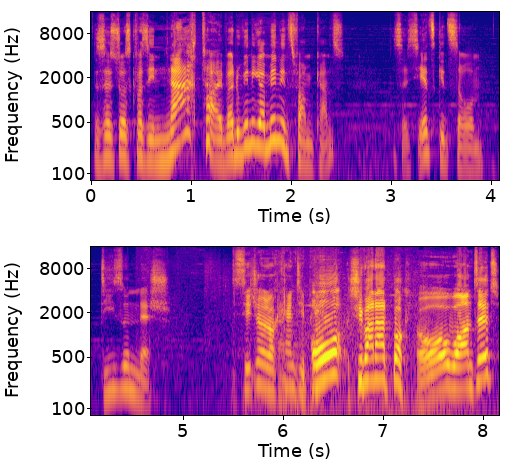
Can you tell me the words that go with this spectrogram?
Das heißt, du hast quasi einen Nachteil, weil du weniger Minions farmen kannst. Das heißt, jetzt geht es darum, diese Nash. Ich sehe schon doch kein TP. Oh, Shivana hat Bock. Oh, Wanted.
